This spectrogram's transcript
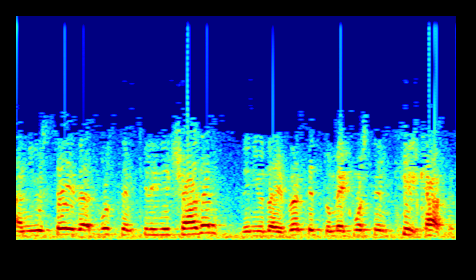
and you say that Muslims killing each other, then you divert it to make Muslims kill kafir.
